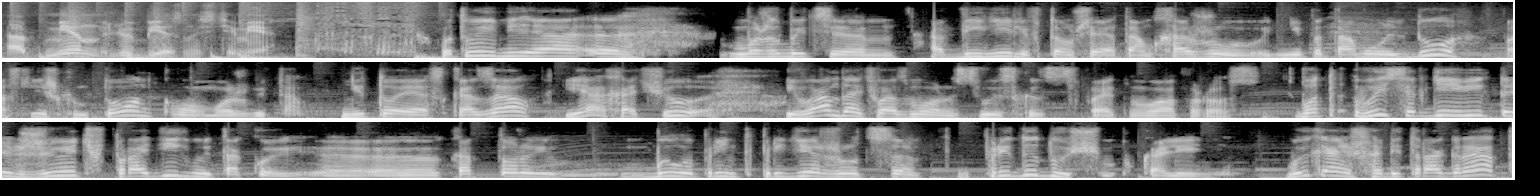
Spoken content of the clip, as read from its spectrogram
Обмен любезностями. Вот вы меня э, может быть, э, обвинили в том, что я там хожу не по тому льду, по слишком тонкому, может быть, там не то я сказал. Я хочу и вам дать возможность высказаться по этому вопросу. Вот вы, Сергей Викторович, живете в парадигме такой, э, который было принято придерживаться предыдущим поколением. Вы, конечно, ретроград,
